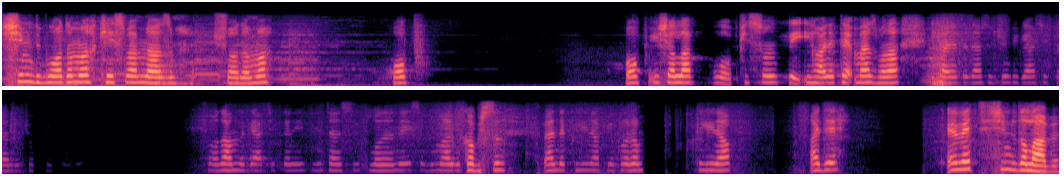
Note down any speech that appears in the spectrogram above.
Şimdi bu adamı kesmem lazım. Şu adamı. Hop. Hop inşallah bu pis Sonic de ihanet etmez bana. İhanet ederse çünkü gerçekten de çok kötü olur. Şu adam da gerçekten iyi intensiv kullanıyor. Neyse bunlar bir kapışsın. Ben de clean up yaparım. Clean up. Hadi. Evet şimdi dal abi.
